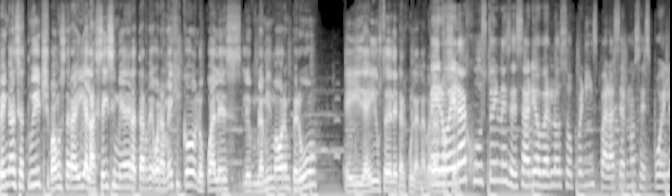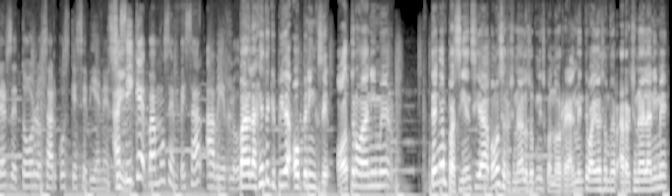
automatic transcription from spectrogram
vénganse a Twitch. Vamos a estar ahí a las seis y media de la tarde, hora México, lo cual es la misma hora en Perú. Eh, Y de ahí ustedes le calculan, la verdad. Pero no sé. era justo y necesario ver los openings para hacernos spoilers de todos los arcos que se vienen. Sí. Así que vamos a empezar a verlos. Para la gente que pida openings de otro anime, tengan paciencia. Vamos a reaccionar a los openings cuando realmente vayamos a reaccionar al anime.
